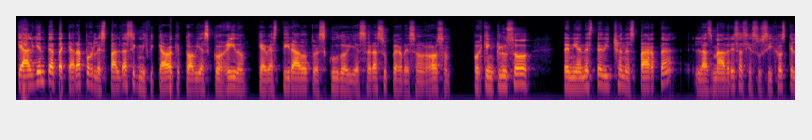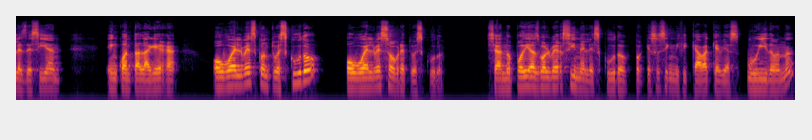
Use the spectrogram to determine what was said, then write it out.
que alguien te atacara por la espalda significaba que tú habías corrido, que habías tirado tu escudo y eso era súper deshonroso. Porque incluso tenían este dicho en Esparta, las madres hacia sus hijos que les decían en cuanto a la guerra, o vuelves con tu escudo o vuelves sobre tu escudo. O sea, no podías volver sin el escudo, porque eso significaba que habías huido, ¿no?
